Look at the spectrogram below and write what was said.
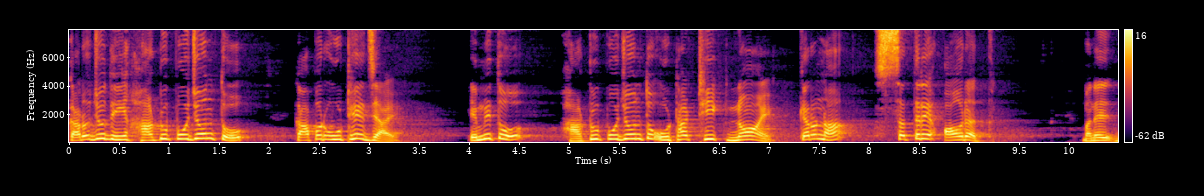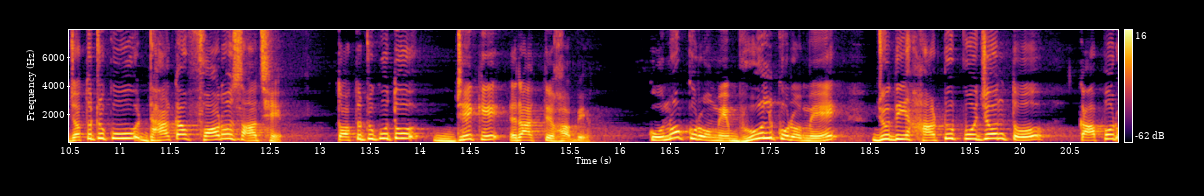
কারও যদি হাঁটু পর্যন্ত কাপড় উঠে যায়, এমনি তো হাঁটু পর্যন্ত ওঠা ঠিক নয়। কেননা, সতরে অরত মানে যতটুকু ঢাকা ফরস আছে, ততটুকু তো ঢেকে রাখতে হবে। কোনো ক্রমে, ভুল ক্রমে যদি হাঁটু পর্যন্ত কাপড়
